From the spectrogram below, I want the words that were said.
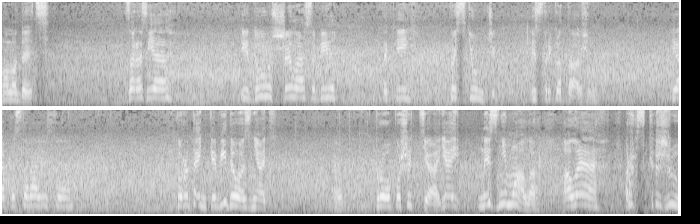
молодець. Зараз я іду, шила собі такий костюмчик із трикотажем. Я постараюся коротеньке відео зняти е, про пошиття. Я не знімала, але розкажу,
